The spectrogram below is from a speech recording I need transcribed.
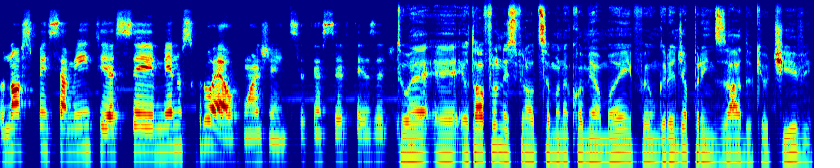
o nosso pensamento ia ser menos cruel com a gente, você tem a certeza disso. Tu é, é, eu estava falando esse final de semana com a minha mãe, foi um grande aprendizado que eu tive.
